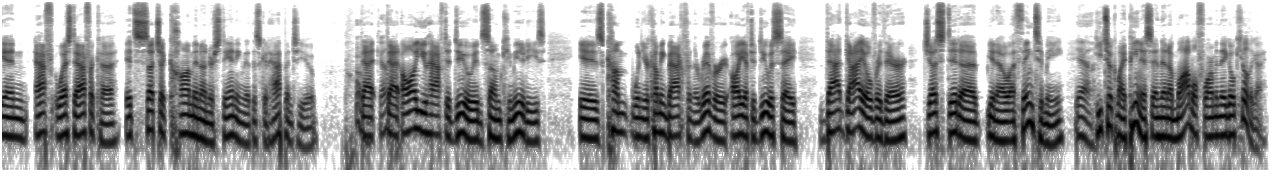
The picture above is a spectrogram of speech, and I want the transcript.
in Af- West Africa, it's such a common understanding that this could happen to you oh that that all you have to do in some communities is come when you're coming back from the river. All you have to do is say that guy over there just did a you know a thing to me. Yeah. he took my penis, and then a mob will form, and they go kill the guy.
